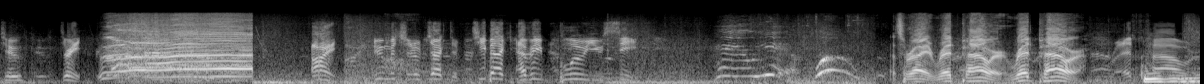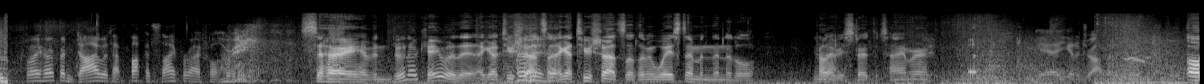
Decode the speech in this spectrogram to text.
two, three. Ah! Alright, new mission objective. Teabag every blue you see. That's right, red power, red power. Red power. Well, I hope and die with that fucking sniper rifle already. Sorry, I've been doing okay with it. I got two shots. I got two shots left. Let me waste them, and then it'll probably restart the timer. yeah, you gotta drop it.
